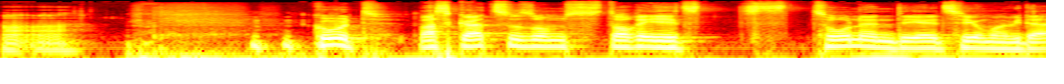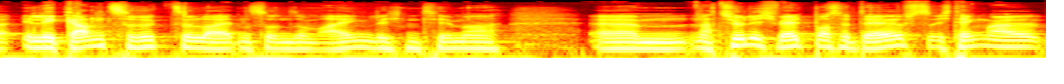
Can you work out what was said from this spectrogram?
Ah, ah. Gut, was gehört zu so einem Story-Zonen-DLC, um mal wieder elegant zurückzuleiten zu unserem eigentlichen Thema? Ähm, natürlich Weltbosse Delphs. Ich denke mal,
